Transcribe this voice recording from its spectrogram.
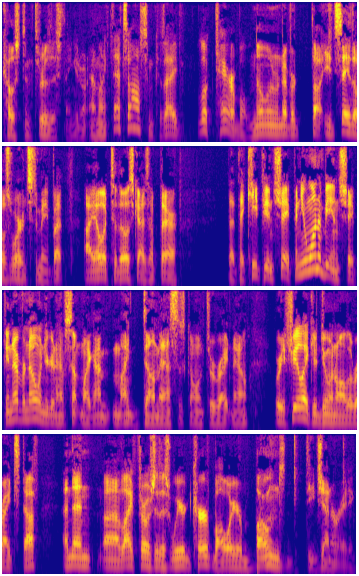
coasting through this thing. You don't, I'm like, that's awesome because I look terrible. No one would ever thought you'd say those words to me, but I owe it to those guys up there that they keep you in shape. And you want to be in shape. You never know when you're going to have something like I'm, my dumbass is going through right now, where you feel like you're doing all the right stuff, and then uh, life throws you this weird curveball where your bones degenerating.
